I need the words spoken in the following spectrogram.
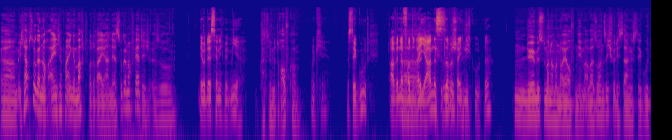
Ähm, ich habe sogar noch einen, ich habe mal einen gemacht vor drei Jahren. Der ist sogar noch fertig, also. Ja, aber der ist ja nicht mit mir. Du kannst ja mit draufkommen. Okay. Ist der gut? Aber wenn er äh, vor drei Jahren ist, ist er wahrscheinlich nicht gut, ne? Hm, nö, müsste man nochmal neu aufnehmen. Aber so an sich würde ich sagen, ist der gut.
